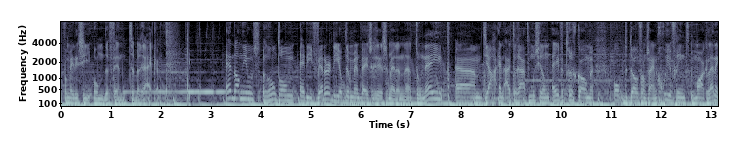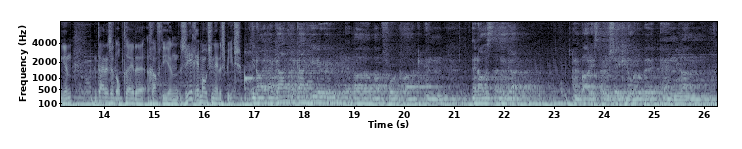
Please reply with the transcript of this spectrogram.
voor medici om de fan te bereiken. En dan nieuws rondom Eddie Vedder, die op dit moment bezig is met een uh, tournee. Ehm, ja, en uiteraard moest hij dan even terugkomen op de dood van zijn goede vriend Mark Lanigan. En tijdens het optreden gaf hij een zeer emotionele speech. Body started shaking a little bit, and um,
